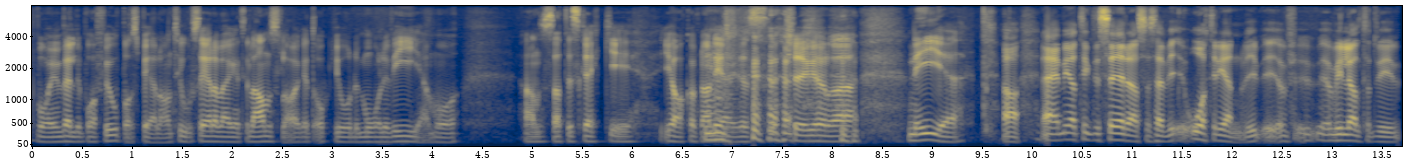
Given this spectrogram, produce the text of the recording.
var ju en väldigt bra fotbollsspelare. Han tog sig hela vägen till landslaget och gjorde mål i VM. Och han satte skräck i Jakob Nalerius 2009. Ja, nej, men jag tänkte säga det, alltså, så här, vi, återigen, vi, jag vill ju alltid att vi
